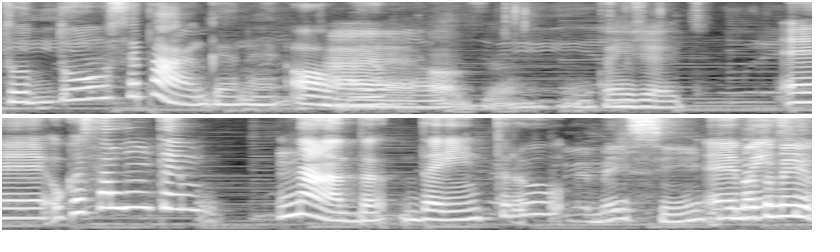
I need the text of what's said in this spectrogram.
Tudo você paga, né? Óbvio. Ah, é, óbvio. Não tem jeito. É, o castelo não tem nada dentro, É bem simples. É mas bem também sim-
